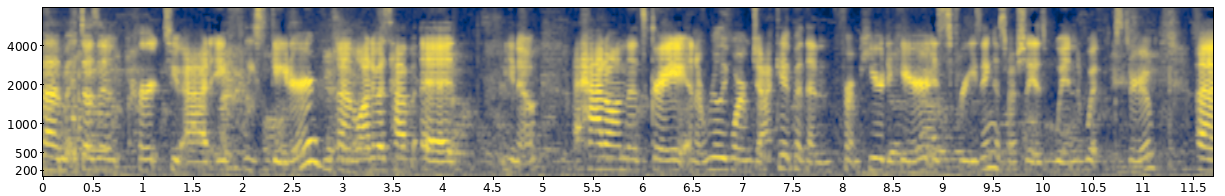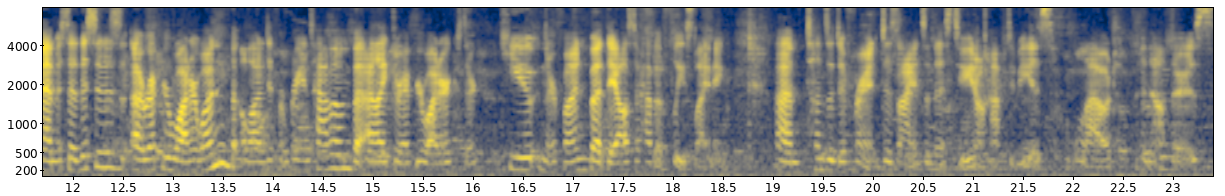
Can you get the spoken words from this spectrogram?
Um, it doesn't hurt to add a fleece gaiter. Um, a lot of us have a, you know, a hat on that's great and a really warm jacket, but then from here to here is freezing, especially as wind whips through. Um, so this is a Rep Your Water one, but a lot of different brands have them, but I like the Rep Your Water because they're cute and they're fun, but they also have a fleece lining. Um, tons of different designs in this too. You don't have to be as loud and out there as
